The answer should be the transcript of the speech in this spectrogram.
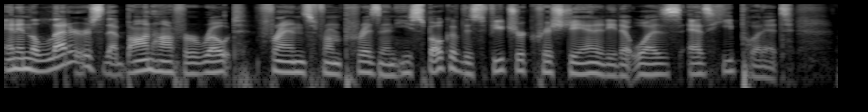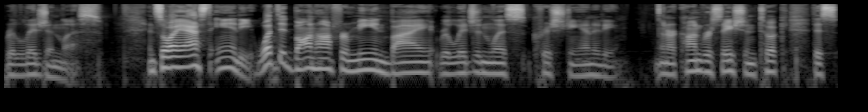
And in the letters that Bonhoeffer wrote friends from prison, he spoke of this future Christianity that was, as he put it, religionless. And so I asked Andy, what did Bonhoeffer mean by religionless Christianity? And our conversation took this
